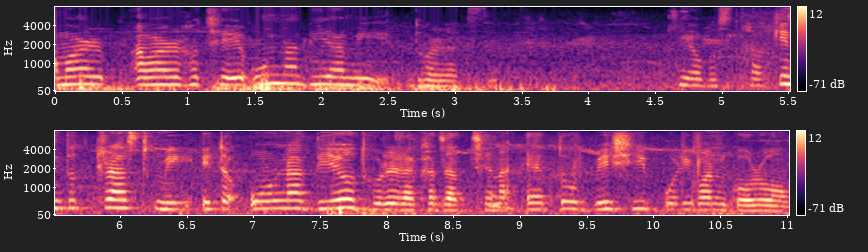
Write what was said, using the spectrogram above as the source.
আমার আমার হচ্ছে ওড়না দিয়ে আমি ধরে রাখছি। কি অবস্থা? কিন্তু ট্রাস্ট মি এটা ওড়না দিয়েও ধরে রাখা যাচ্ছে না। এত বেশি পরিমাণ গরম।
